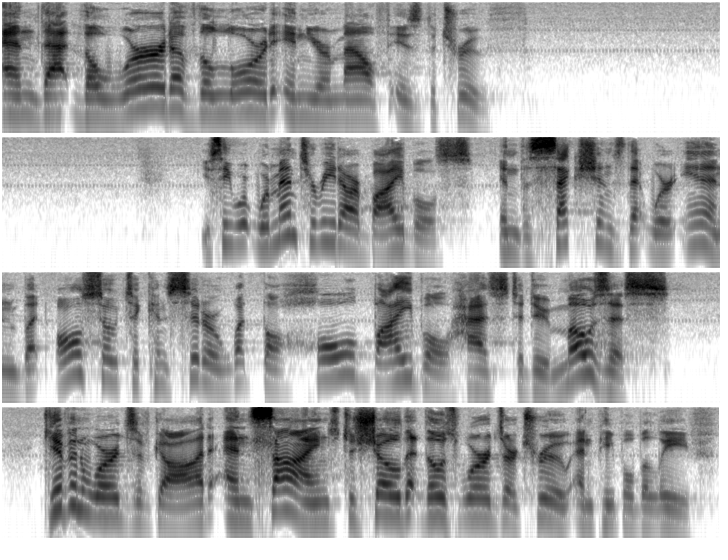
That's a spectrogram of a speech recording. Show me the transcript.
and that the word of the Lord in your mouth is the truth. You see, we're meant to read our Bibles in the sections that we're in, but also to consider what the whole Bible has to do. Moses, given words of God and signs to show that those words are true and people believe.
